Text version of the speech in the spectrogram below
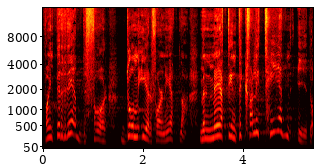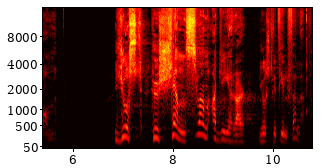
Var inte rädd för de erfarenheterna, men mät inte kvaliteten i dem. Just hur känslan agerar just vid tillfället.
